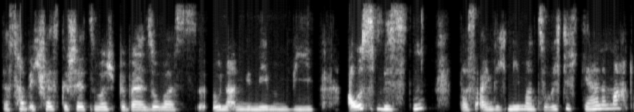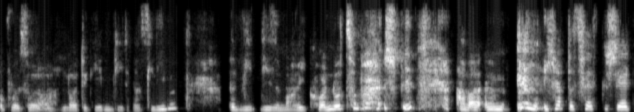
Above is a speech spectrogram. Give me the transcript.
das habe ich festgestellt, zum Beispiel bei sowas Unangenehmem wie Ausmisten, was eigentlich niemand so richtig gerne macht, obwohl es soll auch Leute geben, die das lieben, äh, wie diese Marie Kondo zum Beispiel. Aber ähm, ich habe das festgestellt,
